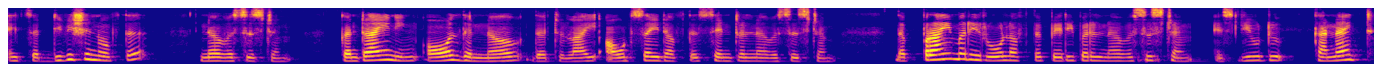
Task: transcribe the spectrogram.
is a division of the nervous system containing all the nerve that lie outside of the central nervous system. The primary role of the peripheral nervous system is due to connect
